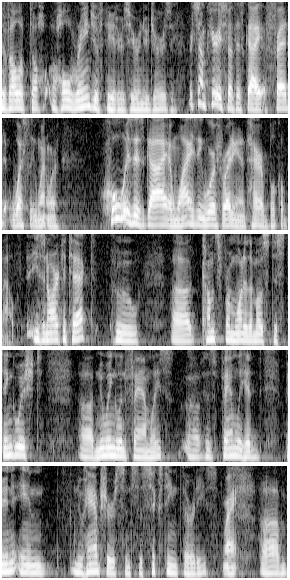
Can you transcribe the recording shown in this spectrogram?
developed a, a, whole range of theaters here in New Jersey. Richard, I'm curious about this guy, Fred Wesley Wentworth. Who is this guy and why is he worth writing an entire book about? He's an architect who uh, comes from one of the most distinguished uh, New England families. Uh, his family had been in New Hampshire since the 1630s. Right. Um,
